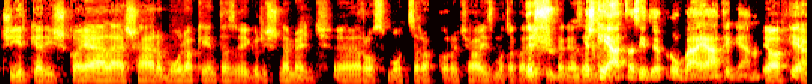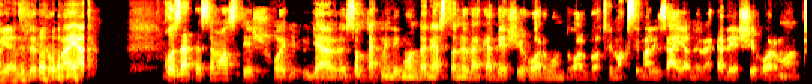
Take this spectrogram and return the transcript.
csirkeris kajálás három óraként az végül is nem egy rossz módszer akkor, hogyha izmot akar és, építeni az És kiállt az időpróbáját, igen. Ja, kiállt igen. az időpróbáját. Hozzáteszem azt is, hogy ugye szokták mindig mondani ezt a növekedési hormon dolgot, hogy maximalizálja a növekedési hormont.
